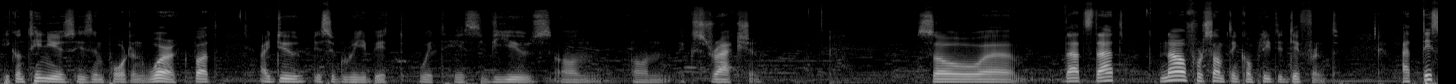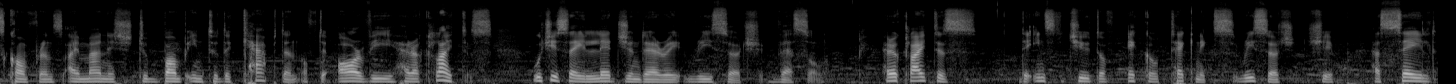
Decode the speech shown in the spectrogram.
he continues his important work. But I do disagree a bit with his views on on extraction. So uh, that's that. Now for something completely different. At this conference, I managed to bump into the captain of the RV Heraclitus, which is a legendary research vessel. Heraclitus, the Institute of Ecotechnics research ship, has sailed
